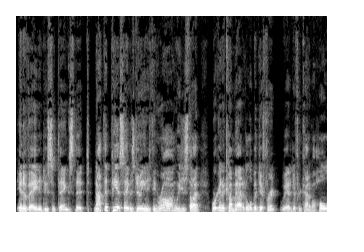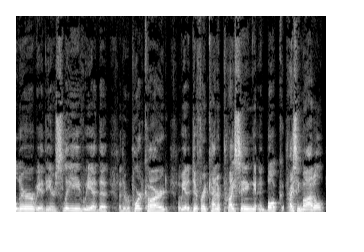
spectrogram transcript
innovate and do some things that, not that PSA was doing anything wrong. We just thought we're going to come at it a little bit different. We had a different kind of a holder. We had the inner sleeve. We had the, the report card. We had a different kind of pricing and bulk pricing model.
